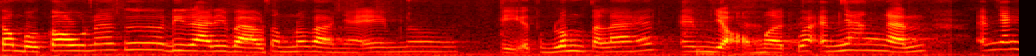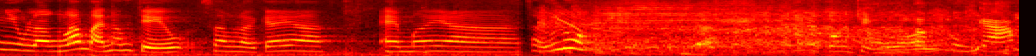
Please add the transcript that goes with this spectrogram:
con bồ câu nó cứ đi ra đi vào xong nó vào nhà em nó ỉa tùm lum tà la hết. Em dọn mệt quá em nhăn ảnh. Em nhăn nhiều lần lắm mà anh không chịu. Xong rồi cái à, em mới à, xử luôn. Con chuyện con tắm con cám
